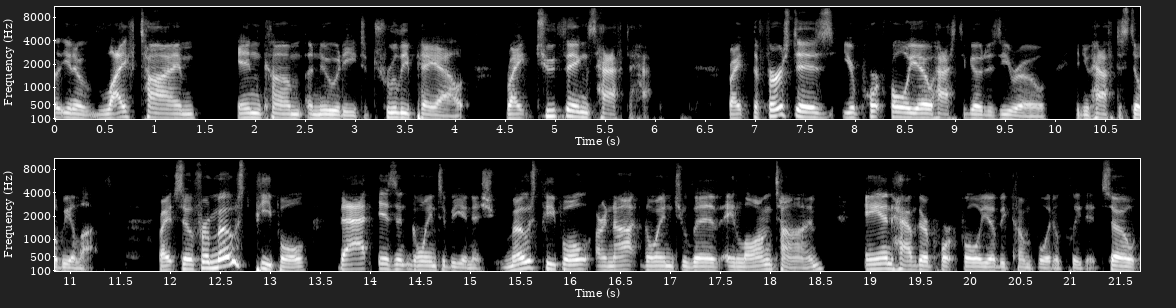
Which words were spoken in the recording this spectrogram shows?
uh, you know lifetime income annuity to truly pay out, right? Two things have to happen, right? The first is your portfolio has to go to zero, and you have to still be alive, right? So for most people, that isn't going to be an issue. Most people are not going to live a long time and have their portfolio become fully depleted. So,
